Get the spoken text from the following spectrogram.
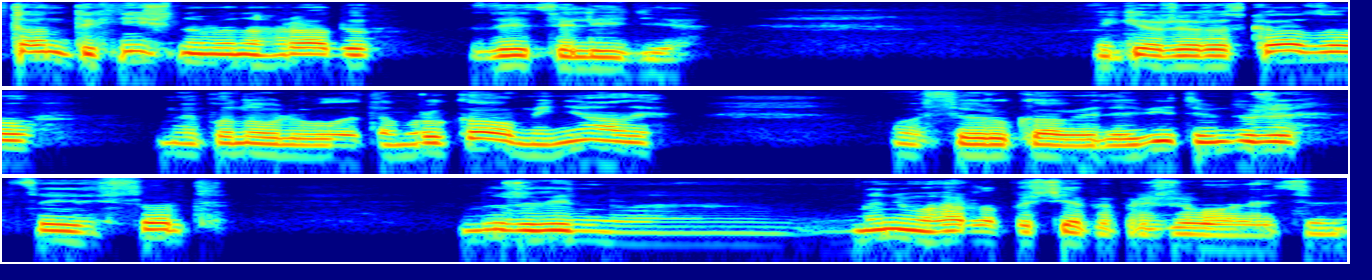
Стан технічного винограду, здається, Лідія. Як я вже розказував, ми поновлювали там рукав, міняли. Ось цей рукав іде від. Він дуже, цей сорт, дуже він, е, на ньому гарно прищепи приживаються.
